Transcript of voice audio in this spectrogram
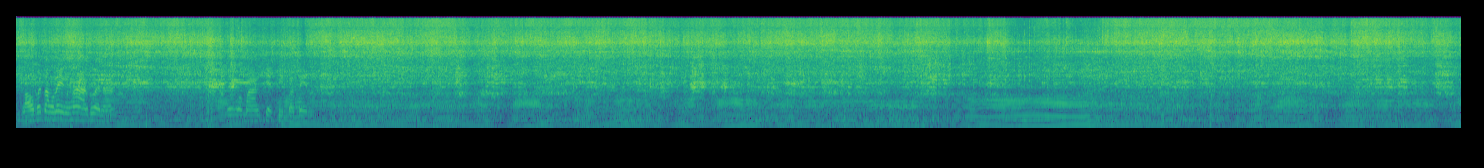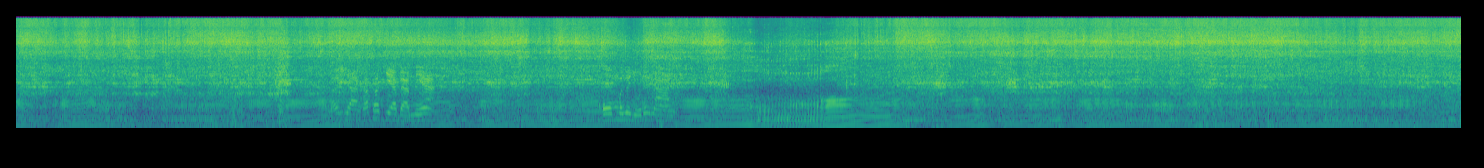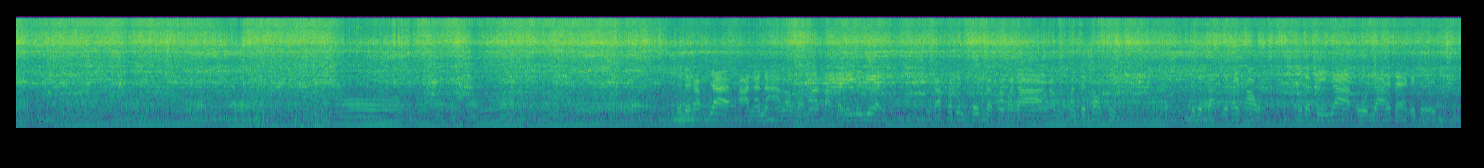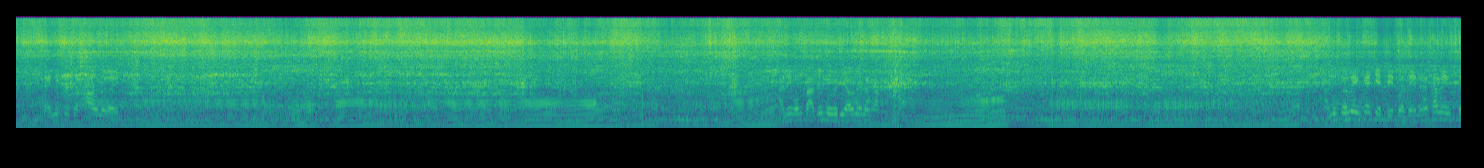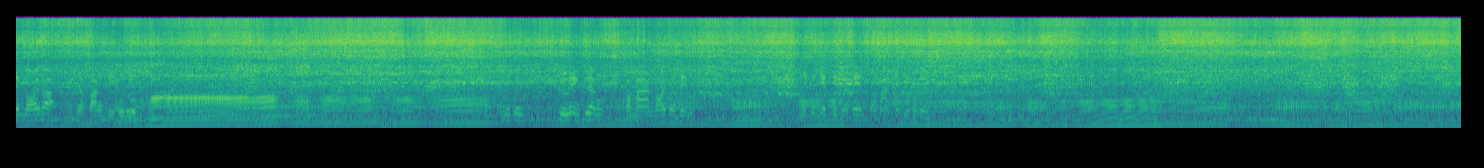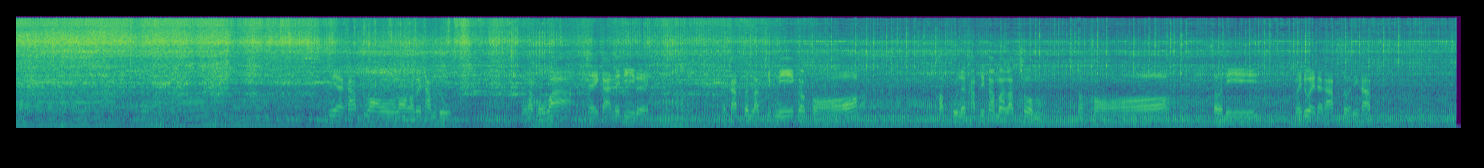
เราไม่ต้องเร่งมากด้วยนะเร่งประมาณ 70%เปอร์เซ็นต์อย่างครับถ้าเจียแบบนี้คมมันจะอยู่ได้นาน ไหมครับหญ้าคานหนาๆเราสามารถตัดไปได้เรื่อยๆนะครับถ้าเป็นคมแบบธรรมดาครับมันจะชอบติดมันจะตัดไม่ค่อยเข้า มันจะตีหญ้าโคนหญ้าให้แตกเฉยๆแต่นี่คือจะเข้าเลยอันนี้ผมตัดด้วยมือเดียวด้วยนะครับ อันนี้คือเล่นแค่เจ็ดสิบเปอร์เซ็นต์นะถ้าเล่นเต็มร้อยก็จะฟังเสียงดูอันนี้คือคือเร่งเครื่องประมาณร้อยเปอร์เซ็นต์อันนี้คือเจ็ดสิบเปอร์เซ็นต์ประมาณเจ็ดสิบเปอร์เซ็นต์เนี่ยครับลองลองเอาไปทำดูนะครับผมว่าใช้การได้ดีเลย นะครับสำหรับคลิปนี้ก็ขอขอบคุณนะครับที่เข้ามารับชมก็ขอสวัสดีไว้ด้วยนะครับ สวัสดีครับ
